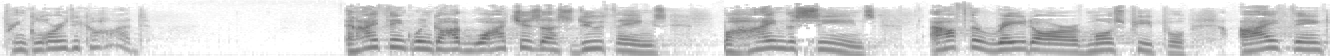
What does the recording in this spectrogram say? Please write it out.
bring glory to God. And I think when God watches us do things behind the scenes, off the radar of most people, I think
